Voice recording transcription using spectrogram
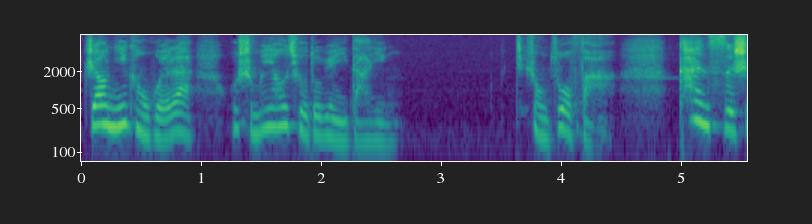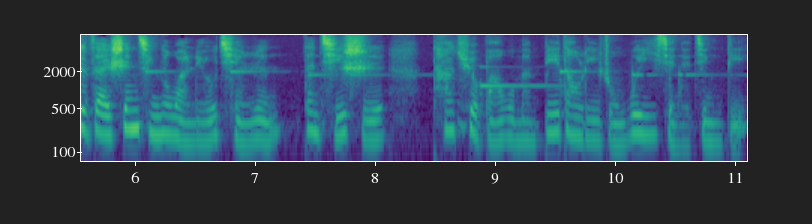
只要你肯回来，我什么要求都愿意答应。这种做法看似是在深情的挽留前任，但其实他却把我们逼到了一种危险的境地。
